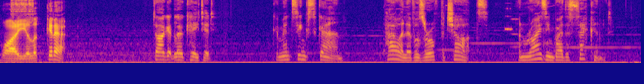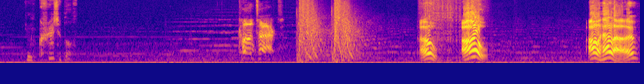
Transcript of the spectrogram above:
What are you looking at? Target located. Commencing scan. Power levels are off the charts. And rising by the second. Incredible. Contact! Oh, oh, oh, hello.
